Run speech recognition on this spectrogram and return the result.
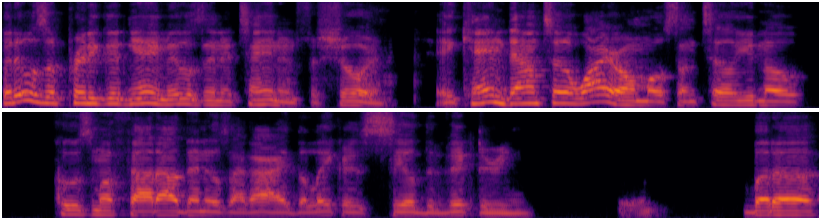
But it was a pretty good game. It was entertaining for sure it came down to the wire almost until you know Kuzma fouled out. Then it was like, all right, the Lakers sealed the victory. But uh,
